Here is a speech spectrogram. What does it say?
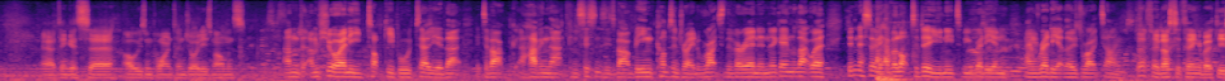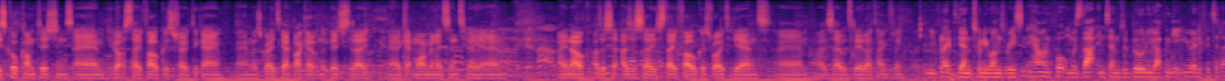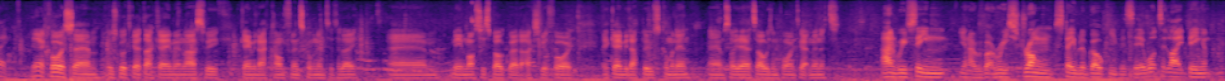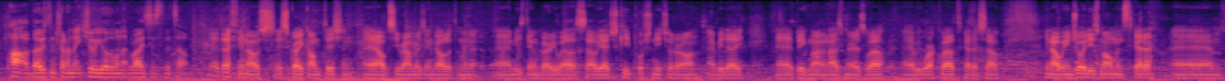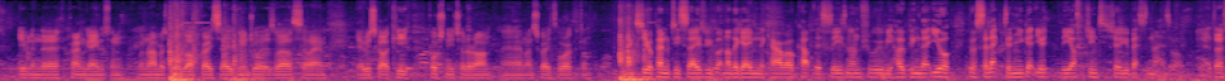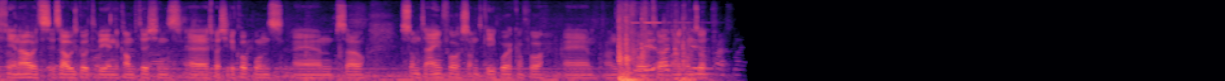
I think it's uh, always important to enjoy these moments. And I'm sure any top keeper will tell you that it's about having that consistency. It's about being concentrated right to the very end. And in a game like that, where you didn't necessarily have a lot to do, you need to be ready and, and ready at those right times. Definitely, that's the thing about these cup competitions. Um, you've got to stay focused throughout the game. Um, it was great to get back out on the pitch today, uh, get more minutes into me. Um, I know, as, I, as you say, stay focused right to the end. Um, I was able to do that, thankfully. and you played for the under-21s recently. How important was that in terms of building you up and getting you ready for today? Yeah, of course. Um, it was good to get that game in last week. Gave me that confidence coming into today. Um, me and Mossy spoke about it actually before. It gave me that boost coming in. Um, so yeah, it's always important to get minutes. And we've seen, you know, we've got a really strong stable of goalkeepers here. What's it like being a part of those and trying to make sure you're the one that rises to the top? Yeah, definitely. You know, it's, it's great competition. Uh, obviously, Rammer's in goal at the minute. Um, he's doing very well. So yeah, just keep pushing each other on every day. Uh, big man and Asmir as well. Uh, we work well together. So, you know, we enjoy these moments together. Um, even in the Prem games when when Rammers pulls off great saves, we enjoy it as well. So um, yeah, we just got to keep pushing each other on, um, and it's great to work with them. Thanks to your penalty saves, we've got another game in the Carabao Cup this season. I'm sure we'll be hoping that you're you're selected and you get your, the opportunity to show your best in that as well. Yeah, definitely. You know, it's it's always good to be in the competitions, uh, especially the cup ones. Um, so something to aim for, something to keep working for, um, and looking forward to it when it comes up.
